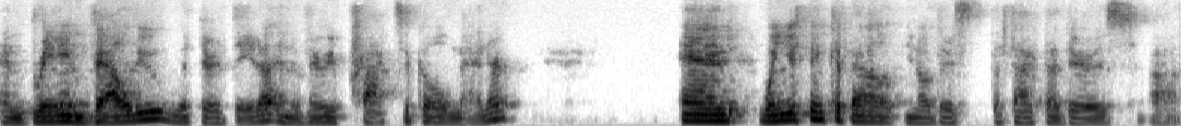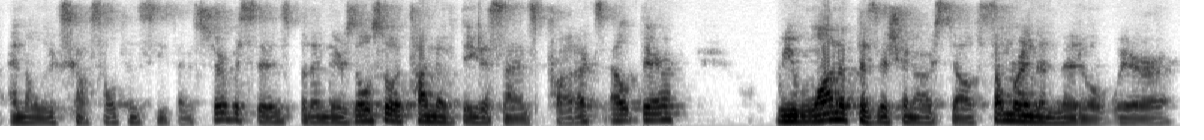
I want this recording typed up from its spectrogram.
and bring in value with their data in a very practical manner. And when you think about, you know, there's the fact that there's uh, analytics consultancies and services, but then there's also a ton of data science products out there. We want to position ourselves somewhere in the middle where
